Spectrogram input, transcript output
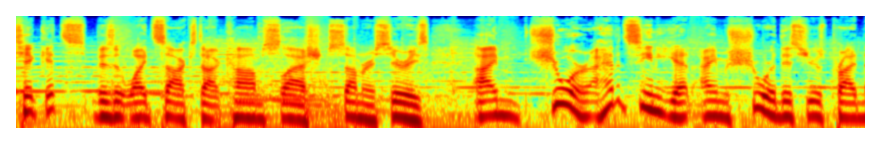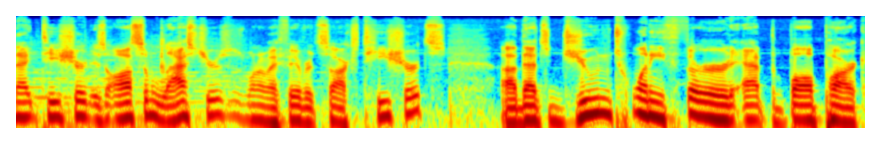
tickets, visit whitesox.com slash summer series. I'm sure, I haven't seen it yet, I'm sure this year's Pride Night t-shirt is awesome. Last year's was one of my favorite Sox t-shirts. Uh, that's June 23rd at the ballpark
